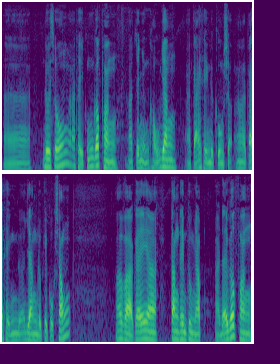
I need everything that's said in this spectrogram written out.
à, đưa xuống thì cũng góp phần à, cho những hộ dân à, cải thiện được cuộc cải thiện dần được cái cuộc sống và cái tăng thêm thu nhập để góp phần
